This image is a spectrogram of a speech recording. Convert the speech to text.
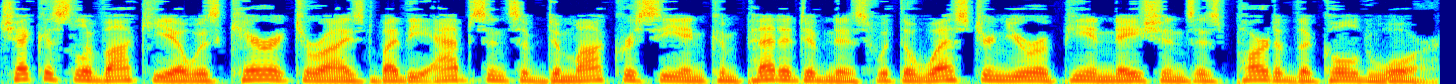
Czechoslovakia was characterized by the absence of democracy and competitiveness with the Western European nations as part of the Cold War.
